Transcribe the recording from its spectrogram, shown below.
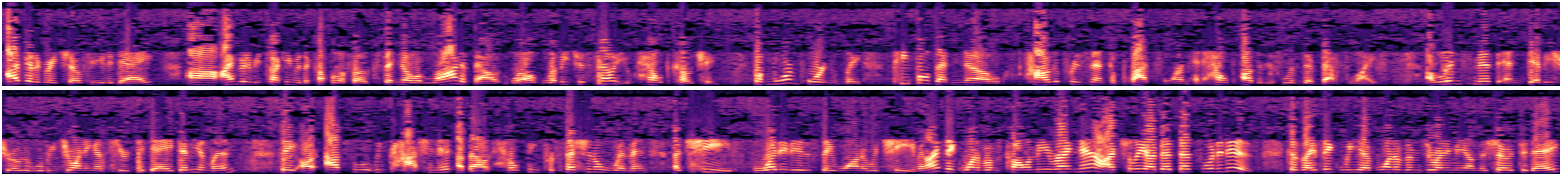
I've got a great show for you today. Uh, I'm going to be talking with a couple of folks that know a lot about, well, let me just tell you, health coaching. But more importantly, people that know how to present a platform and help others live their best life. Uh, Lynn Smith and Debbie Schroeder will be joining us here today. Debbie and Lynn, they are absolutely passionate about helping professional women achieve what it is they want to achieve. And I think one of them is calling me right now. Actually, I bet that's what it is because I think we have one of them joining me on the show today.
